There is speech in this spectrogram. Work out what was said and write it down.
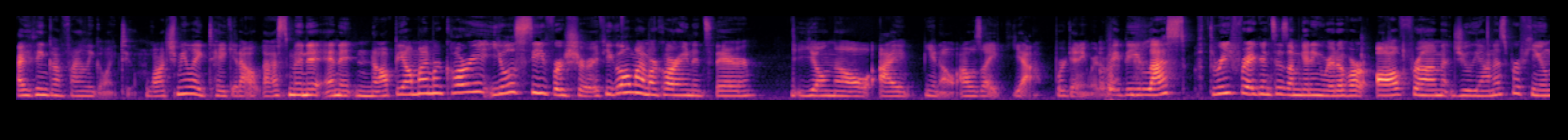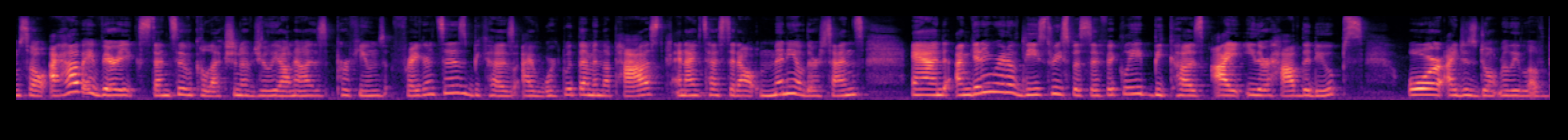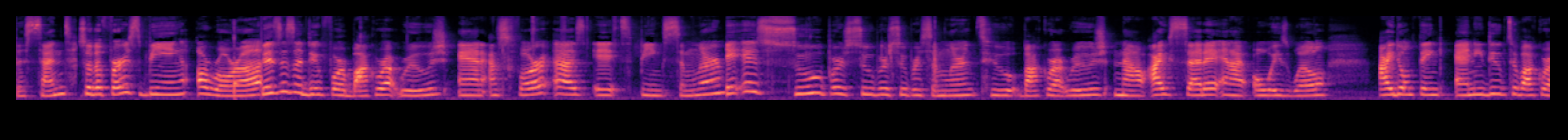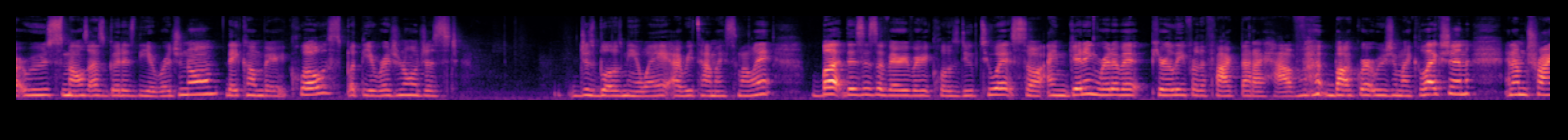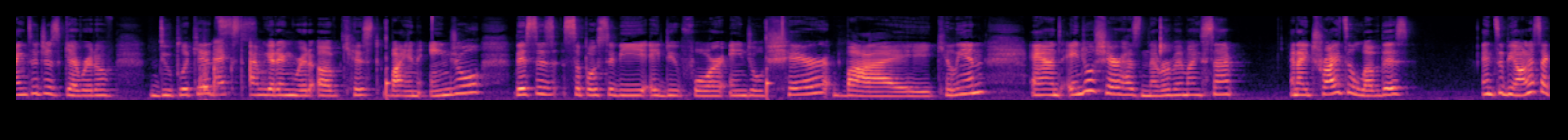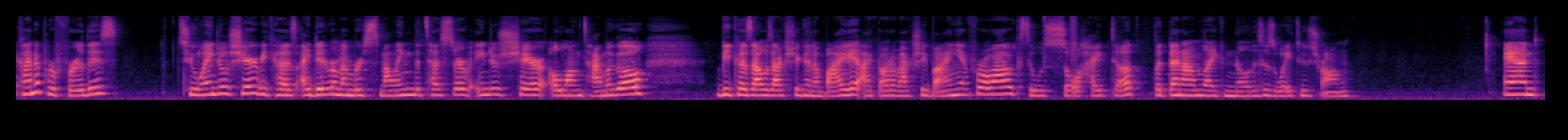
I think I'm finally going to. Watch me like take it out last minute and it not be on my Mercari. You'll see for sure. If you go on my Mercari and it's there, you'll know I, you know, I was like, yeah, we're getting rid of it. The last three fragrances I'm getting rid of are all from Juliana's perfume. So I have a very extensive collection of Juliana's perfumes fragrances because I've worked with them in the past and I've tested out many of their scents. And I'm getting rid of these three specifically because I either have the dupes or I just don't really love the scent. So the first being Aurora. This is a dupe for Baccarat Rouge and as far as it being similar, it is super, super, super similar to Baccarat Rouge. Now I've said it and I always will. I don't think any dupe to Baccarat Rouge smells as good as the original. They come very close, but the original just just blows me away every time I smell it but this is a very very close dupe to it so I'm getting rid of it purely for the fact that I have Baccarat Rouge in my collection and I'm trying to just get rid of duplicates. Next I'm getting rid of Kissed by an Angel. This is supposed to be a dupe for Angel Share by Kilian and Angel Share has never been my scent and I tried to love this and to be honest I kind of prefer this to Angel Share because I did remember smelling the tester of Angel Share a long time ago because I was actually gonna buy it. I thought of actually buying it for a while because it was so hyped up. But then I'm like, no, this is way too strong. And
